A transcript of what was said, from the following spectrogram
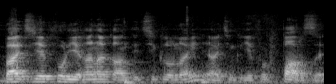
բայց երբ որ եղանակ անտիցիկլոնային է, այսինքն երբ որ պարզ է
